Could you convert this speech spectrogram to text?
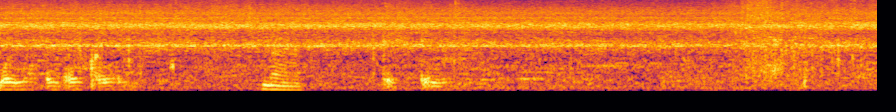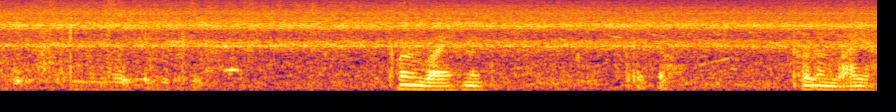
Mùi nó cũng tới tới Nah, cái tình thôi vậy mình thôi làm vậy à?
